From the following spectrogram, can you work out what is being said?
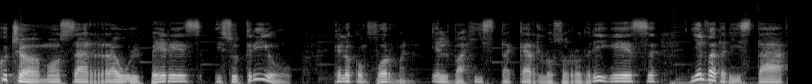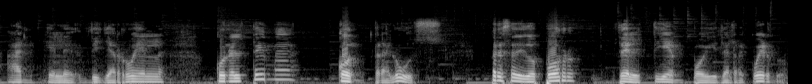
Escuchábamos a Raúl Pérez y su trío, que lo conforman el bajista Carlos Rodríguez y el baterista Ángel Villarruel, con el tema Contraluz, precedido por Del tiempo y del recuerdo.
